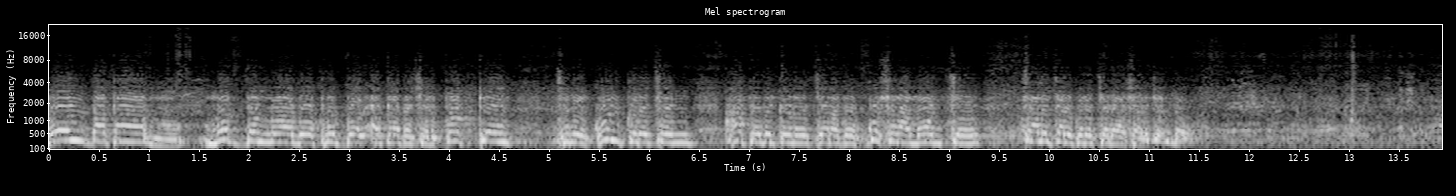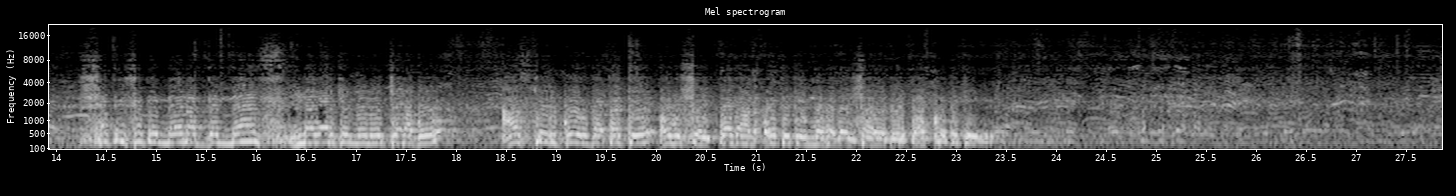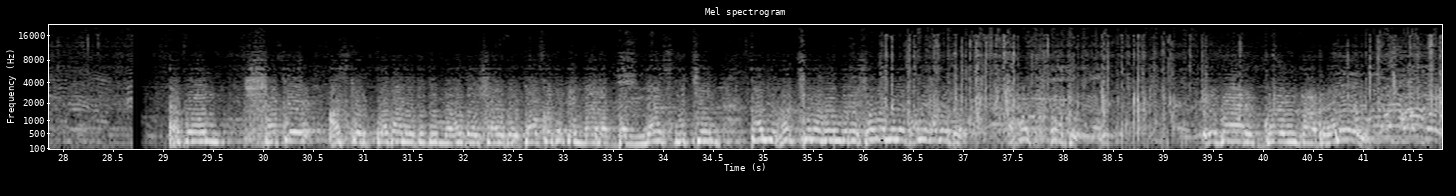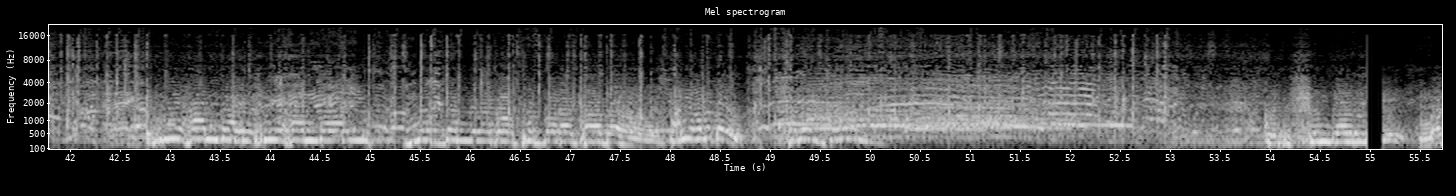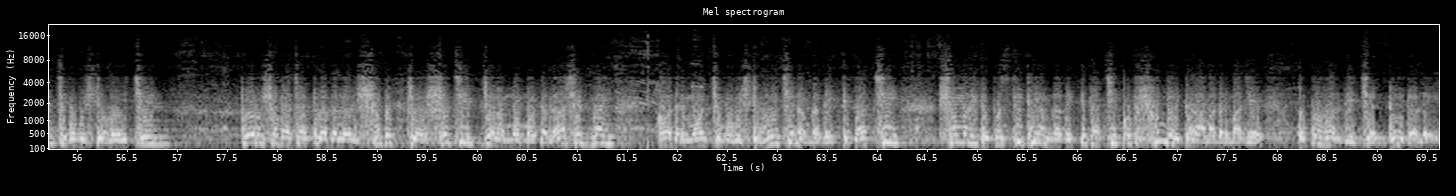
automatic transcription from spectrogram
গোলদাতা মধ্যনগ ফুটবল একাদশের পক্ষে যিনি গোল করেছেন, আপনাদেরকে অনুরোধ জানাব, ঘোষণা মঞ্চে চালু চালু করে চলে আসার জন্য। সাথে সাথে ম্যান অব দ্য ম্যাচ নেওয়ার জন্য অনুরোধ জানাব, আজকের গোলদাতাকে অবশ্যই প্রধান অতিথি মহোদয় সাহেবের পক্ষ থেকে। এবং সাথে আজকের প্রধান অতিথি মহোদয় সাহেবের পক্ষ থেকে ম্যান অব দ্য ম্যাচ নিচ্ছেন। তালি হচ্ছে না বন্ধুরা, সবাই মিলে তালি হবে তো একসাথে। এবার গোল দাঁত বলে। রিহান ভাই রিহান ভাই মধ্যাহ্ন ফুটবল তালি হবে তো? খুব সুন্দর মঞ্চে প্রবিষ্ট হয়েছেন পৌরসভা ছাত্র দলের সদস্য সচিব জনাব মোহাম্মদ রাশেদ ভাই। আমাদের মঞ্চে প্রবিষ্ট হয়েছেন, আমরা দেখতে পাচ্ছি। সম্মানিত উপস্থিতি, আমরা দেখতে পাচ্ছি খুব সুন্দর খেলা আমাদের মাঝে উপহার দিচ্ছে দুই দলে।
